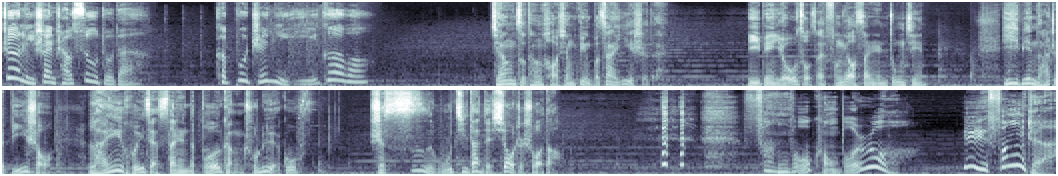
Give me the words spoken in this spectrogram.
这里擅长速度的可不止你一个哦。姜子腾好像并不在意似的，一边游走在冯耀三人中间，一边拿着匕首来回在三人的脖颈处掠过，是肆无忌惮的笑着说道：“风无孔不入，御风者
